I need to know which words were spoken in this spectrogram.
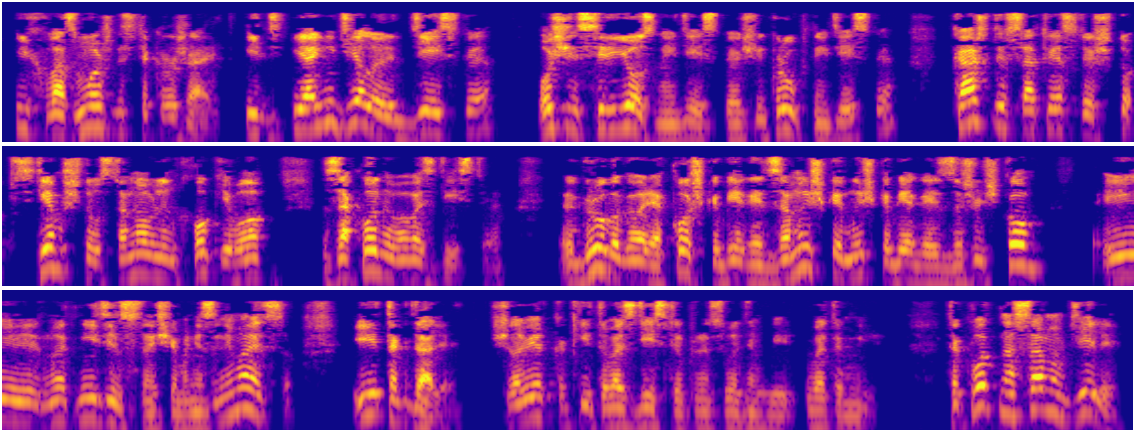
их возможность окружает. И, и они делают действия, очень серьезные действия, очень крупные действия, каждый в соответствии с тем, что установлен хок его, закон его воздействия. Грубо говоря, кошка бегает за мышкой, мышка бегает за жучком, и ну, это не единственное, чем они занимаются, и так далее. Человек какие-то воздействия производит в этом мире. Так вот, на самом деле,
